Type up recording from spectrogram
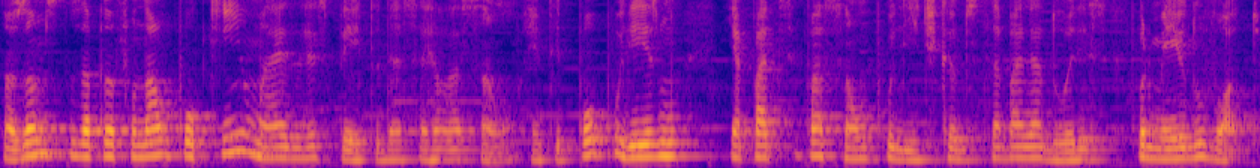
nós vamos nos aprofundar um pouquinho mais a respeito dessa relação entre populismo e a participação política dos trabalhadores por meio do voto.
